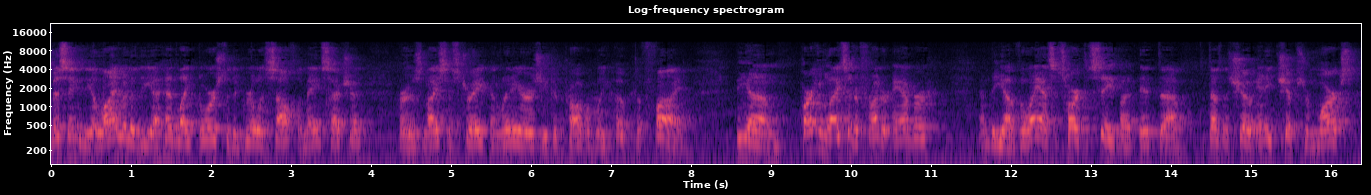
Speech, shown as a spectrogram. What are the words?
missing. The alignment of the uh, headlight doors to the grill itself, the main section, are as nice and straight and linear as you could probably hope to find. The um, parking lights in the front are amber, and the uh, valance, it's hard to see, but it uh, doesn't show any chips or marks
